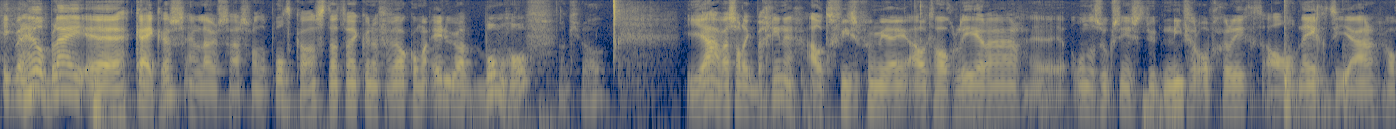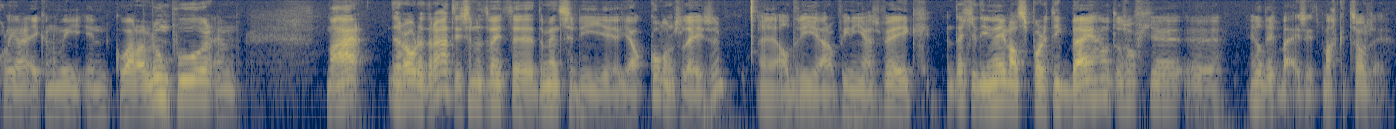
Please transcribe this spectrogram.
Ik ben heel blij, eh, kijkers en luisteraars van de podcast, dat wij kunnen verwelkomen Eduard Bomhof. Dankjewel. Ja, waar zal ik beginnen? Oud vicepremier, oud hoogleraar, eh, onderzoeksinstituut Niever opgericht, al 19 jaar hoogleraar economie in Kuala Lumpur. En... Maar de rode draad is, en dat weten de mensen die eh, jouw columns lezen, eh, al drie jaar op Winia's Week, dat je die Nederlandse politiek bijhoudt alsof je eh, heel dichtbij zit, mag ik het zo zeggen.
